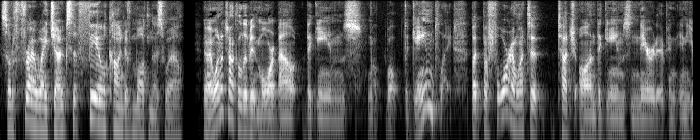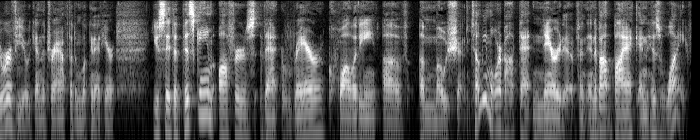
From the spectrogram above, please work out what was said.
sort of throwaway jokes that feel kind of modern as well. Now, I want to talk a little bit more about the game's, well, well the gameplay. But before, I want to touch on the game's narrative. In, in your review, again, the draft that I'm looking at here, you say that this game offers that rare quality of emotion. Tell me more about that narrative and, and about Bayek and his wife.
